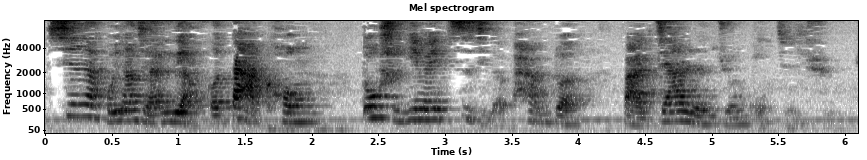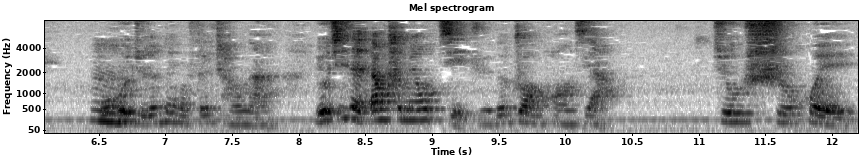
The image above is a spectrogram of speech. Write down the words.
现在回想起来，两个大坑都是因为自己的判断把家人卷裹进去，我会觉得那个非常难，尤其在当时没有解决的状况下，就是会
